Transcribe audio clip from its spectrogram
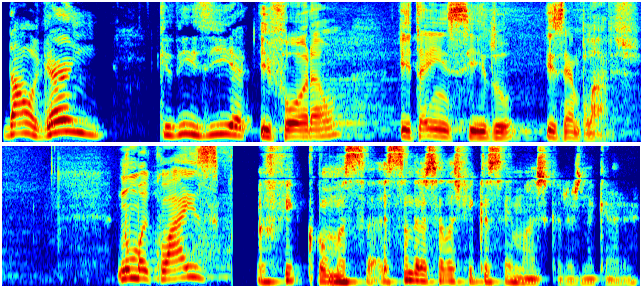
de alguém que dizia... E foram e têm sido exemplares. Numa quase. Eu fico como a, a Sandra Celas fica sem máscaras na cara.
